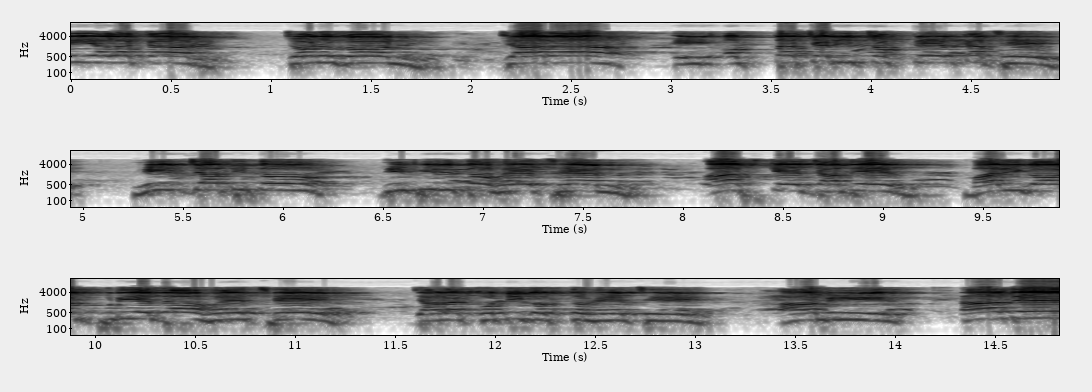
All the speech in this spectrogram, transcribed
এই এলাকার জনগণ যারা এই অত্যাচারী চক্রের কাছে নির্যাতিত, নিপীড়িত হয়েছেন। আজকে যাদের বাড়িঘর পুড়িয়ে দেওয়া হয়েছে, যারা ক্ষতিগ্রস্ত হয়েছে, আমি তাদের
